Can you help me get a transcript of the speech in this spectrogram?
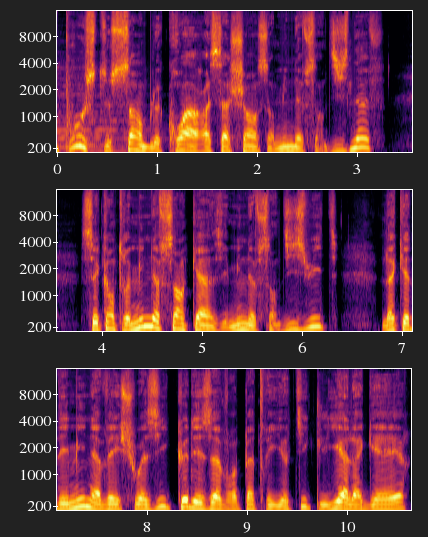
Proust semble croire à sa chance en 1919, c'est qu'entre 1915 et 1918, l'Académie n'avait choisi que des œuvres patriotiques liées à la guerre,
